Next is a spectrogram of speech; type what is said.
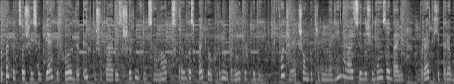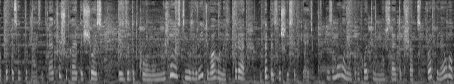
BP565 підходить для тих, хто шукає розширений функціонал у сферах безпеки, охорони та великих подій. Отже, якщо вам потрібна надійна рація для щоденних завдань, обирайте хітера BP515. А якщо шукаєте щось із додатковими можливостями, зверніть увагу на хітера BP565. Для замовлення переходьте на наш сайт обшапці шапці профілю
